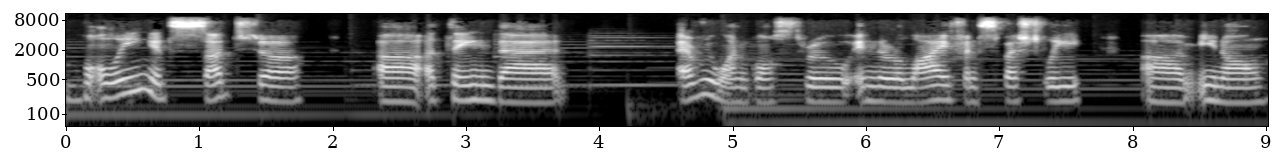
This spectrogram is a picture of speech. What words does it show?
bullying it's such a uh, a thing that everyone goes through in their life, and especially um, you know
